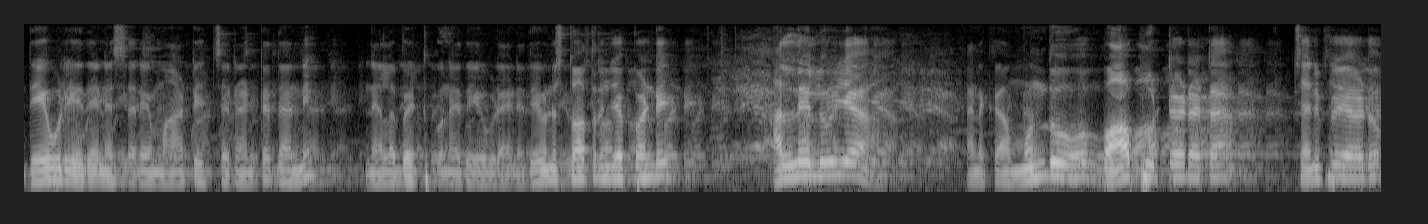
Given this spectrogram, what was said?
దేవుడు ఏదైనా సరే మాట ఇచ్చాడంటే దాన్ని నిలబెట్టుకునే దేవుడు ఆయన. దేవుని స్తోత్రం చెప్పండి. అల్లెలుయ కనుక ముందు బాబు పుట్టాడట చనిపోయాడు.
